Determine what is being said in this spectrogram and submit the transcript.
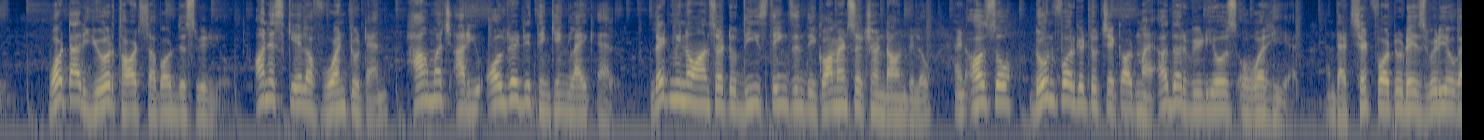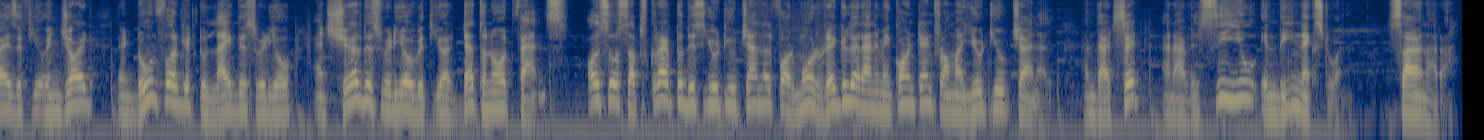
What are your thoughts about this video? On a scale of 1 to 10, how much are you already thinking like L? Let me know answer to these things in the comment section down below and also don't forget to check out my other videos over here. And that's it for today's video guys. If you enjoyed then don't forget to like this video and share this video with your Death Note fans. Also subscribe to this YouTube channel for more regular anime content from my YouTube channel. And that's it and I will see you in the next one. Sayonara.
